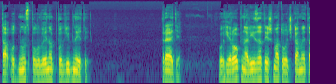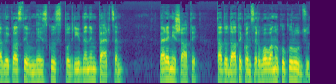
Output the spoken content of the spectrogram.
та одну з половинок подрібнити. Третє. Огірок нарізати шматочками та викласти в миску з подрібненим перцем. Перемішати та додати консервовану кукурудзу.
